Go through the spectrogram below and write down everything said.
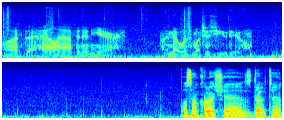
What the hell happened in here? I know as much as you do. To są kolecie z Delty.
